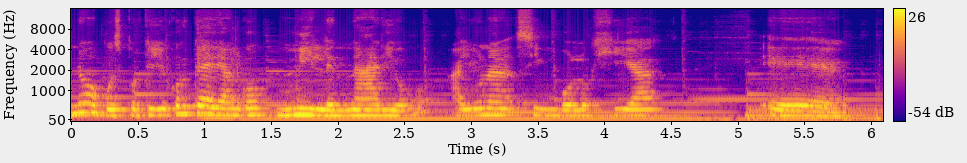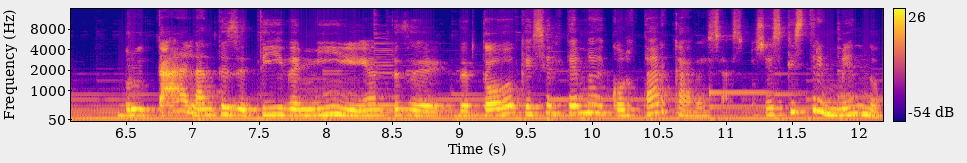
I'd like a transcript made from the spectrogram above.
No, pues porque yo creo que hay algo milenario, hay una simbología eh, brutal antes de ti, de mí, antes de, todo, que es el tema de cortar cabezas. O sea, es que es tremendo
